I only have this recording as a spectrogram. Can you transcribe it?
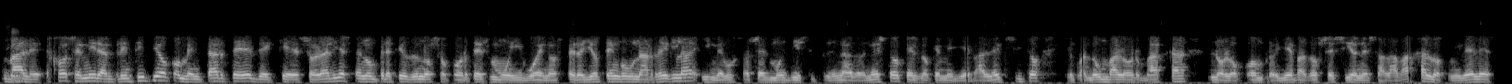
Vale, José, mira, en principio comentarte de que Solaria está en un precio de unos soportes muy buenos, pero yo tengo una regla y me gusta ser muy disciplinado en esto, que es lo que me lleva al éxito, que cuando un valor baja no lo compro, lleva dos sesiones a la baja, los niveles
